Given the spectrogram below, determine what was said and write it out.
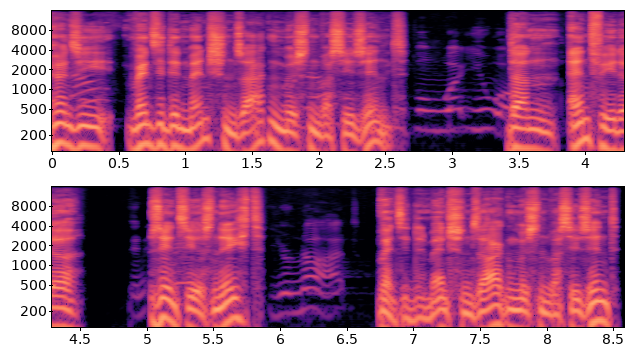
Hören Sie, wenn Sie den Menschen sagen müssen, was sie sind, dann entweder sind sie es nicht, wenn Sie den Menschen sagen müssen, was sie sind,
